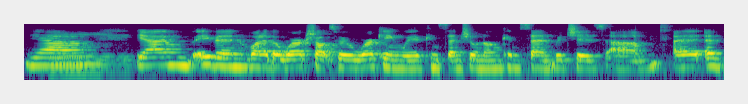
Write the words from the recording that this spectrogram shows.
Yeah. Mm. Yeah, I'm even one of the workshops we were working with consensual non-consent, which is um, a, a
